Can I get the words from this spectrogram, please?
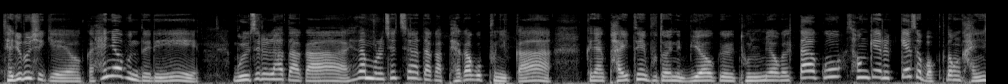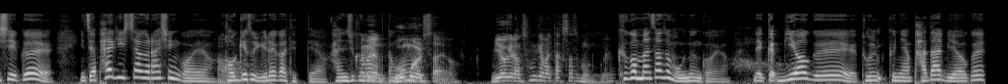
제주도식이에요. 그러니까 해녀분들이 물질을 하다가 해산물을 채취하다가 배가 고프니까 그냥 바이트에 묻어 있는 미역을 돌미역을 따고 성게를 깨서 먹던 간식을 이제 팔기 시작을 하신 거예요. 아. 거기서 유래가 됐대요. 간식으로 그러면 거를. 싸요? 미역이랑 성게만 딱 싸서 먹는 거예요? 그것만 싸서 먹는 거예요. 네, 그러니까 미역을 돌 그냥 바다 미역을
